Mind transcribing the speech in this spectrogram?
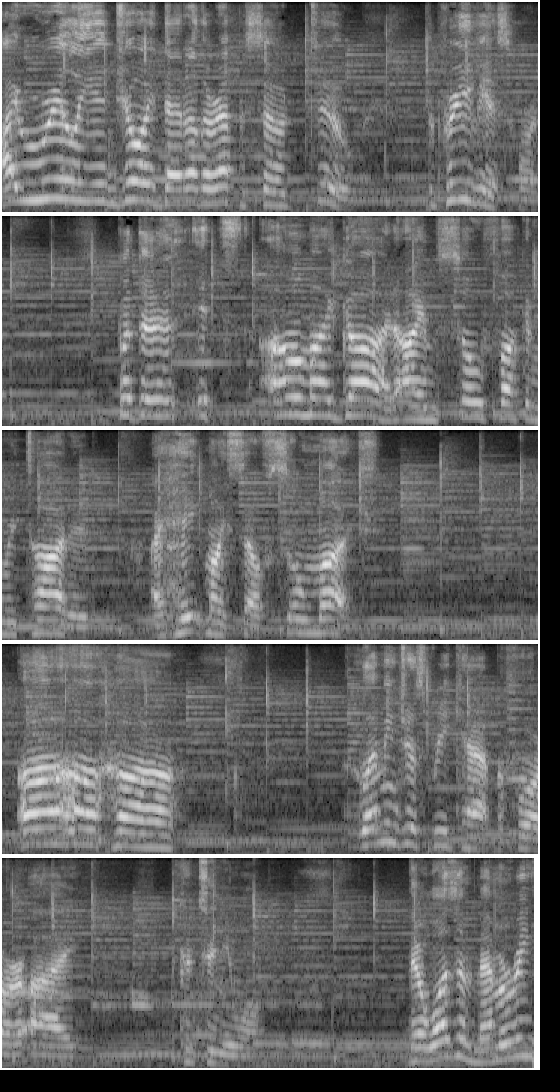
I really enjoyed that other episode too, the previous one. But the it's oh my god, I am so fucking retarded. I hate myself so much. Uh, uh let me just recap before I continue on. There was a memory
